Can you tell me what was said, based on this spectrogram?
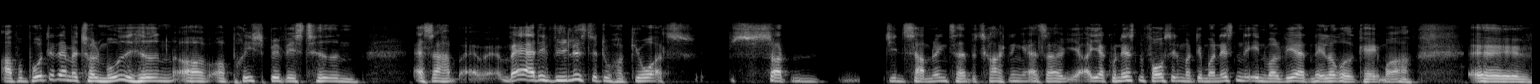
Apropos det der med tålmodigheden og, og prisbevidstheden, altså hvad er det vildeste, du har gjort sådan din samling taget betragtning. Altså, jeg, jeg kunne næsten forestille mig, at det må næsten involvere et Nellerød kamera. Øh,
